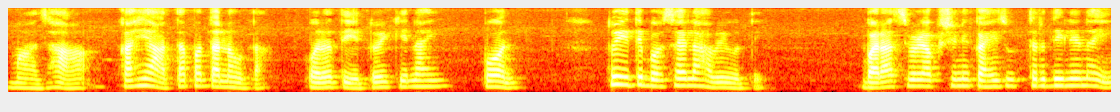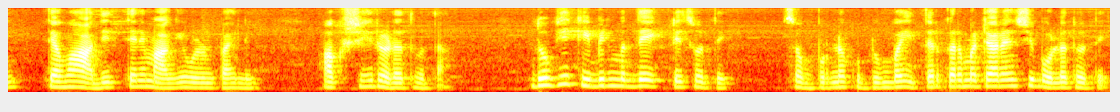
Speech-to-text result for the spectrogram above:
माझा काही आतापता नव्हता. परत येतोय की नाही? पण तू इथे बसायला हवे होते. बराच वेळ अक्षयने काहीच उत्तर दिले नाही तेव्हा आदित्यने मागे वळून पाहिले. अक्षय रडत होता. दोघे केबिनमध्ये एकटेच होते. संपूर्ण कुटुंब इतर कर्मचाऱ्यांशी बोलत होते.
